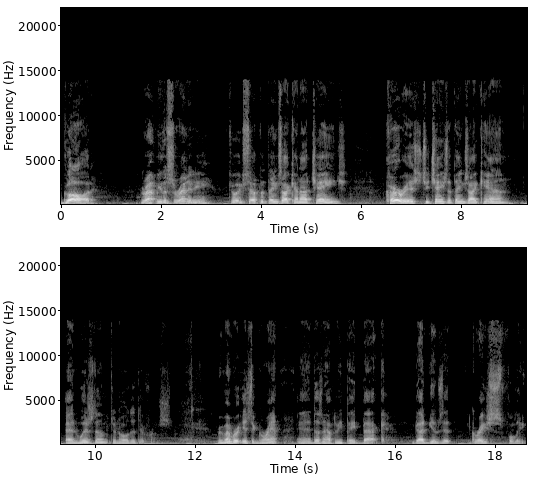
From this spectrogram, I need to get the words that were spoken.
God, grant me the serenity to accept the things I cannot change, courage to change the things I can, and wisdom to know the difference. Remember, it's a grant and it doesn't have to be paid back. God gives it gracefully,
